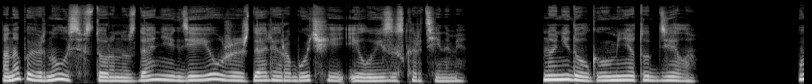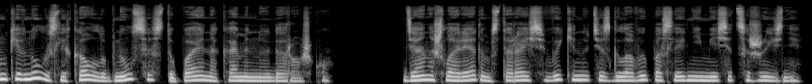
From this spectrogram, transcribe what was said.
Она повернулась в сторону здания, где ее уже ждали рабочие и Луиза с картинами. Но недолго у меня тут дело. Он кивнул и слегка улыбнулся, ступая на каменную дорожку. Диана шла рядом, стараясь выкинуть из головы последние месяцы жизни.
